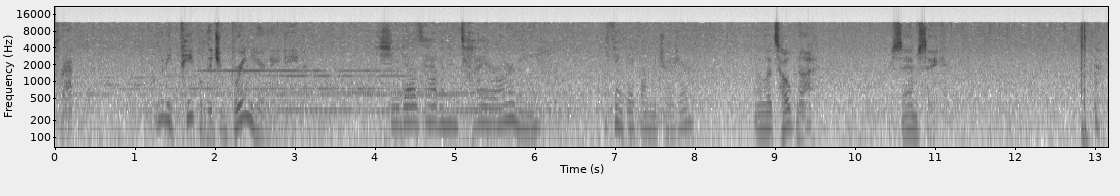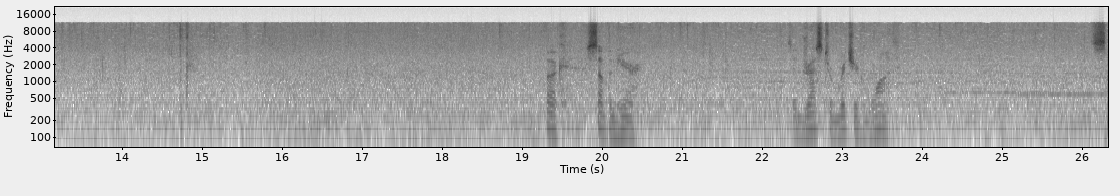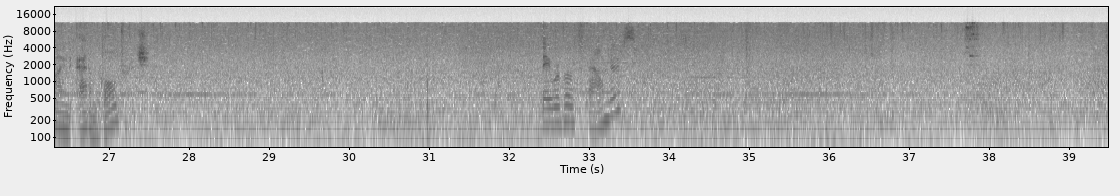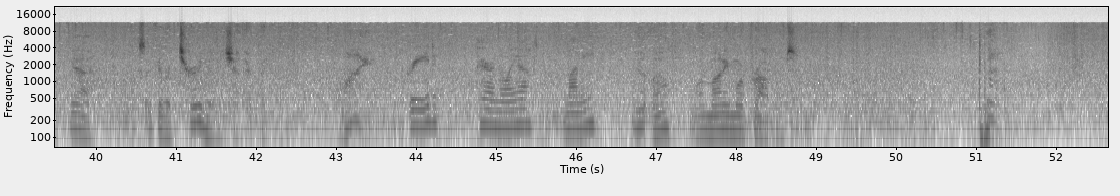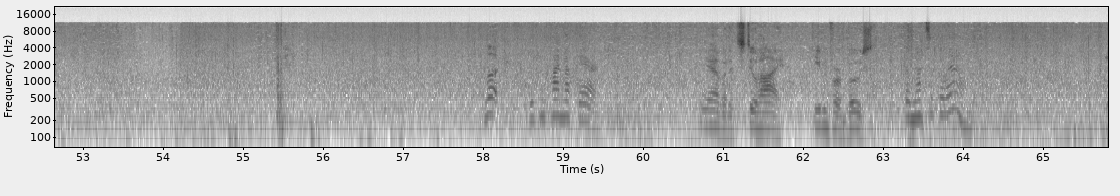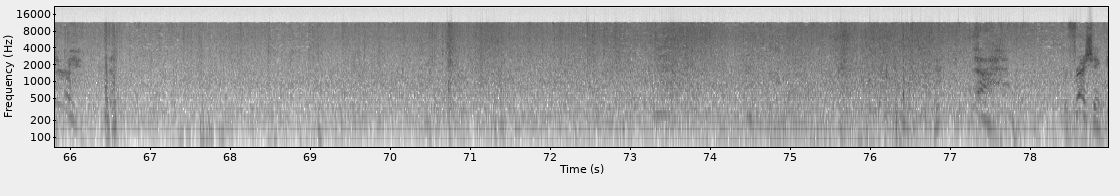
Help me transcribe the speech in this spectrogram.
Crap. How many people did you bring here, Nadine? She does have an entire army. You think they found the treasure? Well, let's hope not. For Sam's sake. Look, something here. It's addressed to Richard Want. It's signed Adam Baldridge. They were both founders? Yeah, looks like they were turning on each other, but why? Greed, paranoia, money. Yeah, well, more money, more problems. Look, we can climb up there. Yeah, but it's too high, even for a boost. Then let's look around. Refreshing.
